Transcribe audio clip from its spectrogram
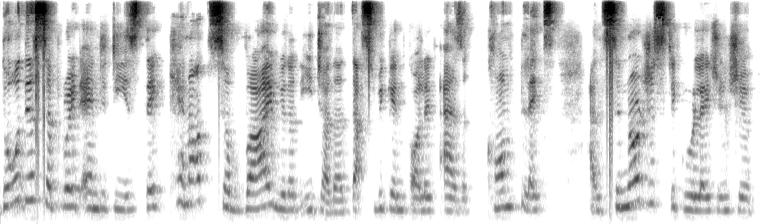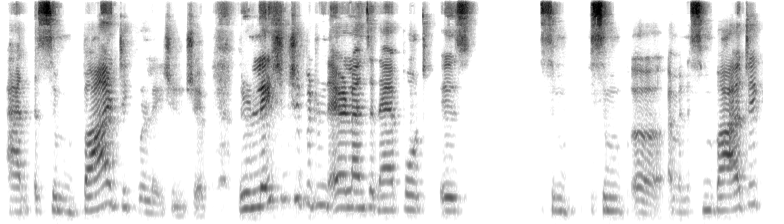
though they're separate entities, they cannot survive without each other. Thus, we can call it as a complex and synergistic relationship and a symbiotic relationship. The relationship between airlines and airport is, sim, sim, uh, I mean, symbiotic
